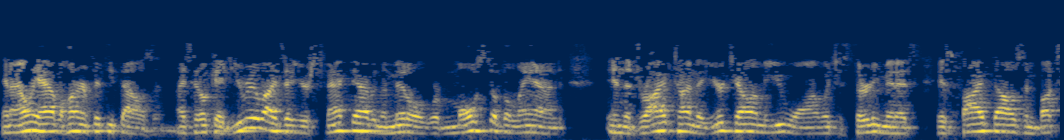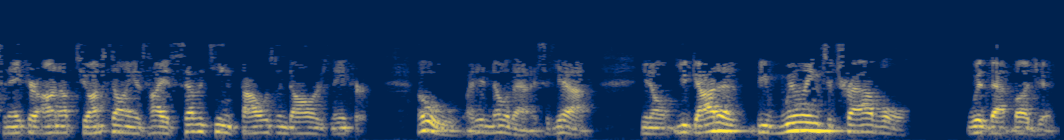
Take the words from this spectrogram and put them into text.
and I only have 150,000. I said, okay, do you realize that you're smack dab in the middle where most of the land in the drive time that you're telling me you want, which is 30 minutes, is 5,000 bucks an acre on up to, I'm selling as high as $17,000 an acre. Oh, I didn't know that. I said, yeah, you know, you gotta be willing to travel with that budget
